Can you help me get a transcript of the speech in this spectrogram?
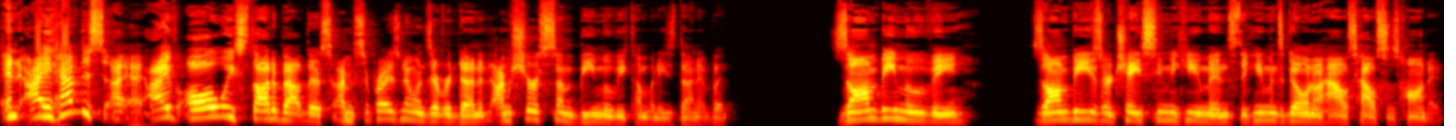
And I have this, I, I've always thought about this. I'm surprised no one's ever done it. I'm sure some B movie company's done it, but zombie movie, zombies are chasing the humans, the humans go in a house, house is haunted.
